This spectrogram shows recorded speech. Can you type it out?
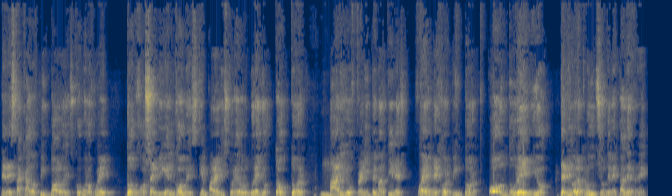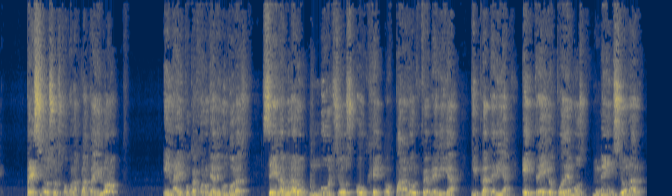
de destacados pintores, como lo fue don José Miguel Gómez, quien para el historiador hondureño doctor Mario Felipe Martínez fue el mejor pintor hondureño debido a la producción de metales preciosos como la plata y el oro en la época colonial en Honduras. Se elaboraron muchos objetos para la orfebrería y platería. Entre ellos podemos mencionar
